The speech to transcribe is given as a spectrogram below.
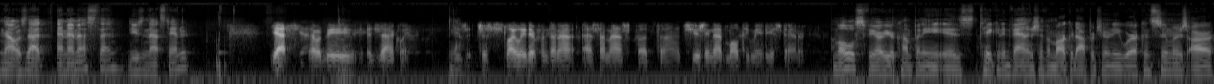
Now, is that MMS then, using that standard? Yes, that would be exactly. Yeah. It's just slightly different than a SMS, but uh, it's using that multimedia standard. MobileSphere, your company, is taking advantage of a market opportunity where consumers are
